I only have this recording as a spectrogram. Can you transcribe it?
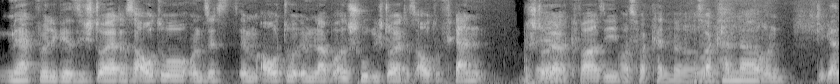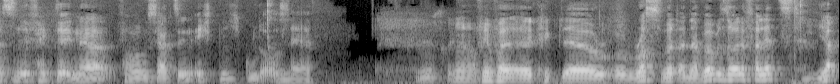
merkwürdige, sie steuert das Auto und sitzt im Auto im Labor. Also Shuri steuert das Auto ferngesteuert Ja. quasi Aus Wakanda. aus Wakanda und die ganzen Effekte in der Verfolgungsjagd sehen echt nicht gut aus. Nee. Ja, auf jeden Fall äh, kriegt äh, Ross wird an der Wirbelsäule verletzt. Ja.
